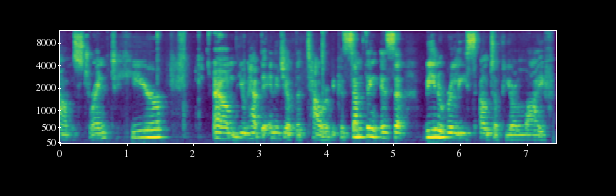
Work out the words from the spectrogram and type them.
um, strength here? Um, you have the energy of the tower because something is uh, being released out of your life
